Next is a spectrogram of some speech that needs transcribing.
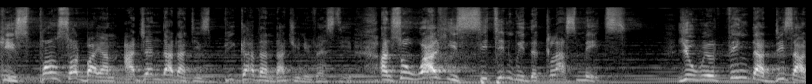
He is sponsored by an agenda that is bigger than that university. And so while he's sitting with the classmates you will think that these are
